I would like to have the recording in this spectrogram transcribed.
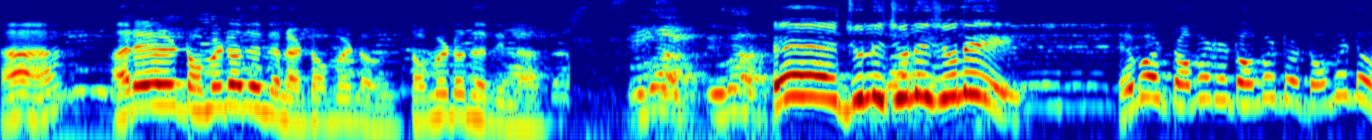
हा? अरे अरे टोमॅटो दे त्याला टोमॅटो. टोमॅटो दे तिला. ए जुली जुली जुली. हे बघ टोमॅटो टोमॅटो टोमॅटो.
